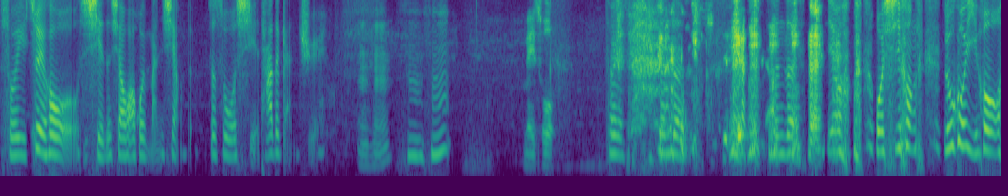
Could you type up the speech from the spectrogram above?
所以最后写的笑话会蛮像的，这是我写他的感觉。嗯哼，嗯哼，没错，对，真的，真的，因为我希望如果以后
